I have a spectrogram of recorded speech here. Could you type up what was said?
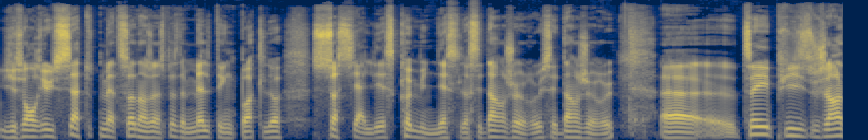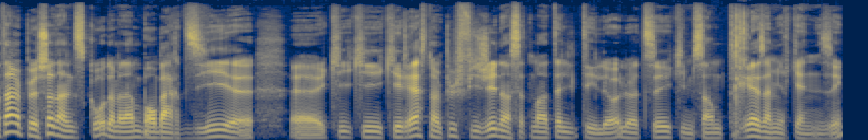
ils ont réussi à tout mettre ça dans une espèce de melting pot là, socialiste, communiste. C'est dangereux, c'est dangereux. puis j'entends un peu ça dans le discours de Mme Bombardier, qui, qui, reste un peu figé dans cette mentalité-là, là, qui me semble très américanisée.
